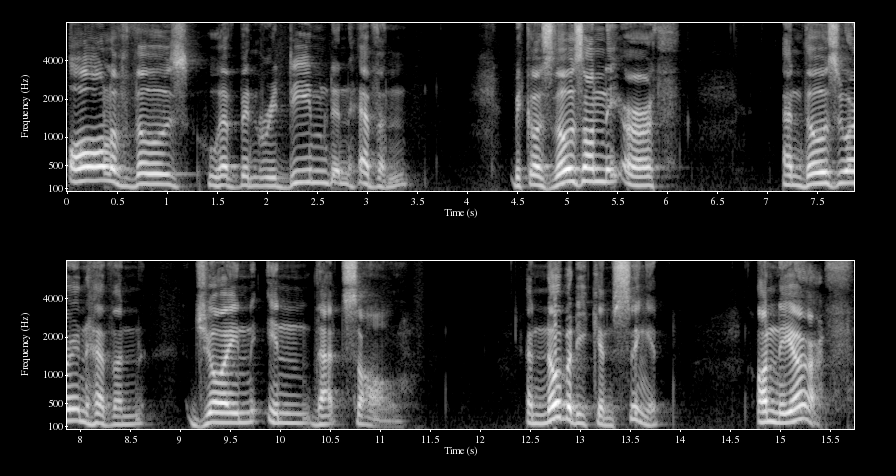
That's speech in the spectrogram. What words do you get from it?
all of those who have been redeemed in heaven, because those on the earth and those who are in heaven join in that song. And nobody can sing it on the earth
